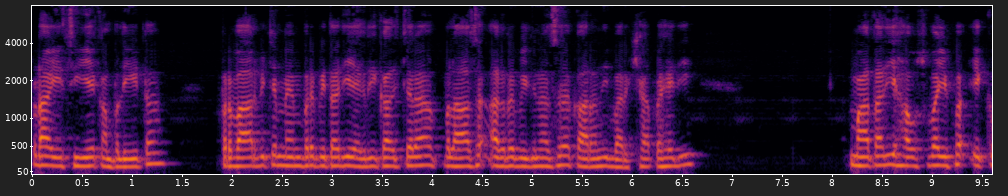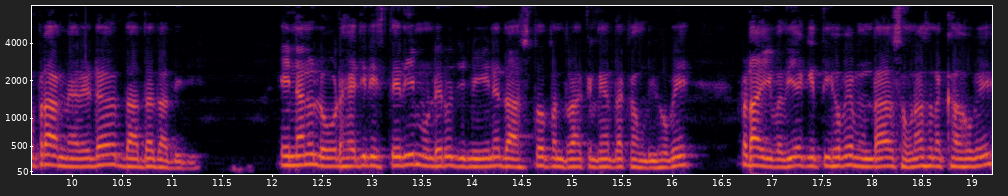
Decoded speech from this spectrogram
ਪੜ੍ਹਾਈ ਸੀਏ ਕੰਪਲੀਟ ਪਰਿਵਾਰ ਵਿੱਚ ਮੈਂਬਰ ਪਿਤਾ ਜੀ ਐਗਰੀਕਲਚਰ ਪਲੱਸ ਅਦਰ ਬਿਜ਼ਨਸ ਕਾਰਾਂ ਦੀ ਵਰਕਸ਼ਾਪ ਹੈ ਜੀ। ਮਾਤਾ ਜੀ ਹਾਊਸਵਾਈਫ ਇੱਕ ਭਰਾ ਮੈਰਿਡ ਦਾਦਾ ਦਾਦੀ ਜੀ। ਇਹਨਾਂ ਨੂੰ ਲੋੜ ਹੈ ਜੀ, ਰਿਸ਼ਤੇ ਦੀ ਮੁੰਡੇ ਨੂੰ ਜ਼ਮੀਨ 10 ਤੋਂ 15 ਕਿੱਲਿਆਂ ਤੱਕ ਆਉਂਦੀ ਹੋਵੇ। ਪੜ੍ਹਾਈ ਵਧੀਆ ਕੀਤੀ ਹੋਵੇ, ਮੁੰਡਾ ਸੋਹਣਾ ਸੁਨੱਖਾ ਹੋਵੇ,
